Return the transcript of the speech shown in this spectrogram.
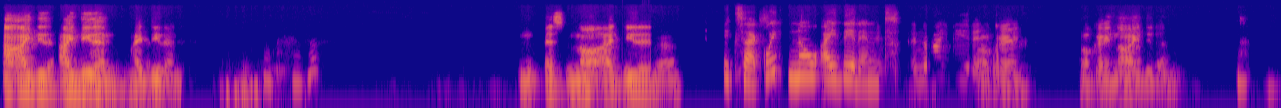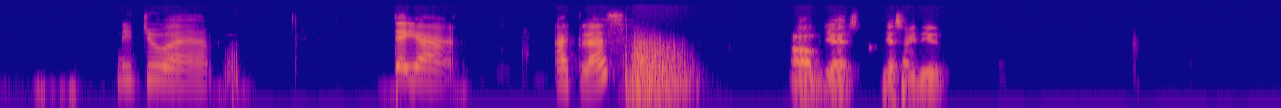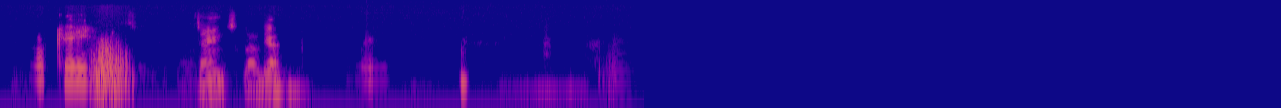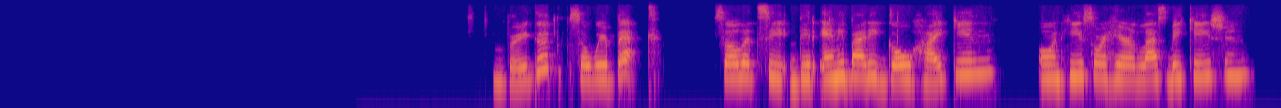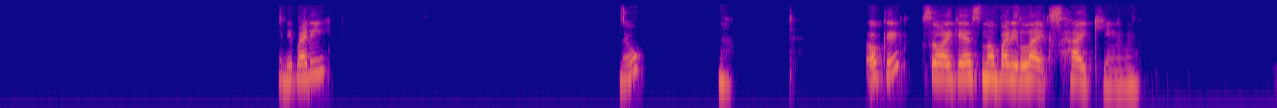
Uh, I did. I didn't. I didn't. N- It's no, I didn't. ¿Verdad? Exactly. No, I didn't. No, I didn't. Okay. Okay. No, I didn't. Did you uh, take a A class? Oh, yes. Yes, I did. Okay. Thanks, Claudia. Very good. So we're back. So let's see. Did anybody go hiking on his or her last vacation? Anybody? No? Okay, so I guess nobody likes hiking.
